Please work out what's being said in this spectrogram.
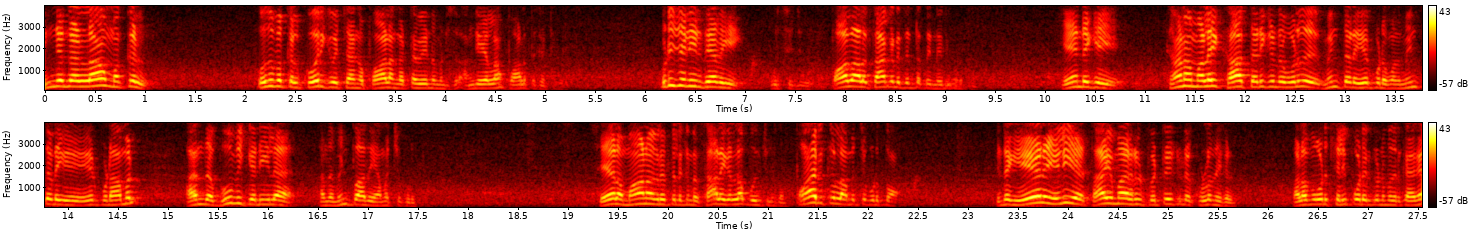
எங்கெங்கெல்லாம் மக்கள் பொதுமக்கள் கோரிக்கை வச்சாங்க பாலம் கட்ட வேண்டும் என்று சொல்லி அங்கேயெல்லாம் பாலத்தை கட்டி கொடுத்தோம். குடிநீர் தேவையை பூர்த்தி செஞ்சு கொடுத்தோம். பாதாள சாக்கடை திட்டத்தை நெறிப்படுத்தோம் ஏண்டைக்கு கனமழை காத்தடிக்கின்ற பொழுது மின்தடை ஏற்படும். அந்த மின்தடை ஏற்படாமல் அந்த பூமிக்கு அடியில் அந்த மின்பாதை அமைச்சு கொடுத்தோம். சேலம் மாநகரத்தில் இருக்கின்ற சாலைகள்லாம் புதிச்சு கொடுத்தோம். பார்க்குகள் அமைச்சு கொடுத்தோம். இன்றைக்கு ஏழை எளிய தாய்மார்கள் பெற்றிருக்கின்ற குழந்தைகள் வளமோடு செழிப்போடு இருக்கணும் என்பதற்காக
